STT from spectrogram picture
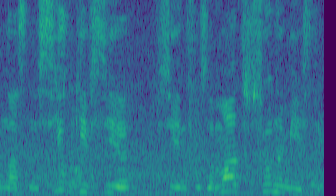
У нас носилки все, все инфузомат, все на месте.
